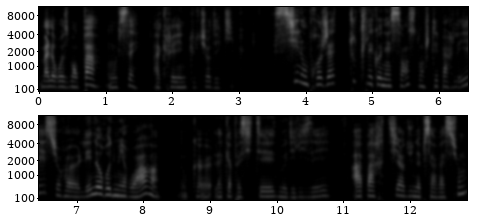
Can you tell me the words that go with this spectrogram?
malheureusement pas, on le sait, à créer une culture d'équipe. Si l'on projette toutes les connaissances dont je t'ai parlé sur euh, les neurones miroirs, donc euh, la capacité de modéliser à partir d'une observation,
